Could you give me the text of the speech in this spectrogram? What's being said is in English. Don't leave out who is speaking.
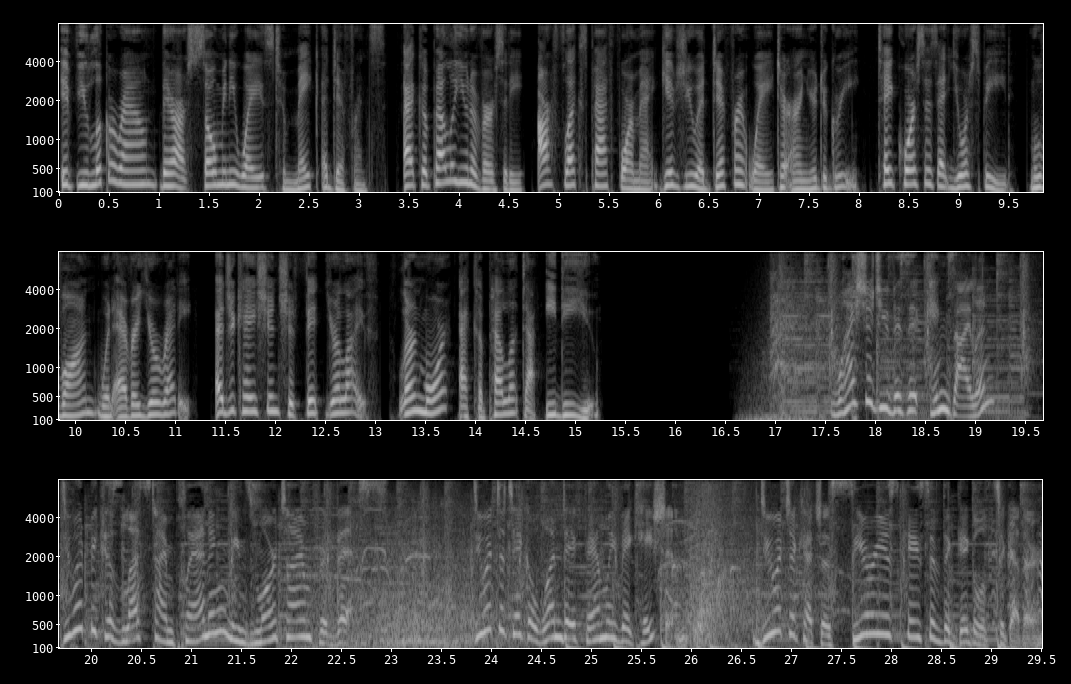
Speaker 1: If you look around, there are so many ways to make a difference. At Capella University, our FlexPath format gives you a different way to earn your degree. Take courses at your speed. Move on whenever you're ready. Education should fit your life. Learn more at capella.edu.
Speaker 2: Why should you visit Kings Island? Do it because less time planning means more time for this. Do it to take a one day family vacation. Do it to catch a serious case of the giggles together.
